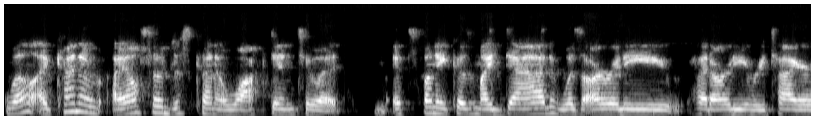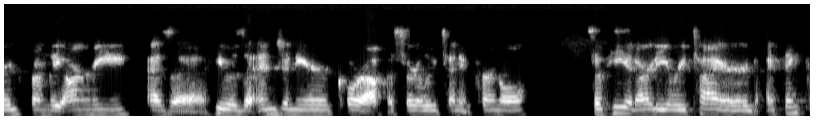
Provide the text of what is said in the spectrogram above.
Well, I kind of I also just kind of walked into it. It's funny because my dad was already had already retired from the army as a he was an engineer, corps officer, lieutenant colonel. So he had already retired. I think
